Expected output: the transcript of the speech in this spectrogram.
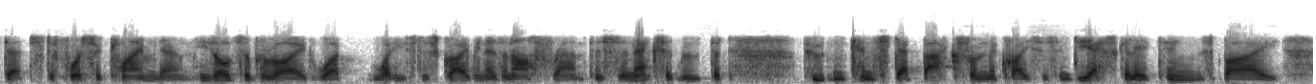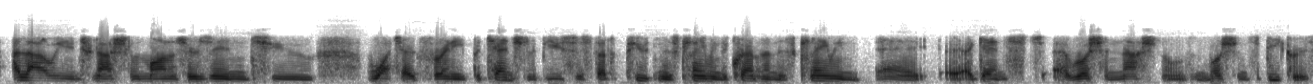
steps to force a climb down. He's also provide what, what he's describing as an off ramp. This is an exit route that Putin can step back from the crisis and de escalate things by allowing international monitors in to watch out for any potential abuses that Putin is claiming, the Kremlin is claiming uh, against uh, Russian nationals and Russian speakers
